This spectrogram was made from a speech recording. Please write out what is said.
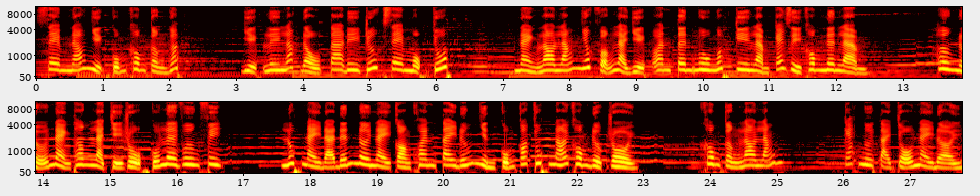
Xem náo nhiệt cũng không cần gấp. Diệp Ly lắc đầu, ta đi trước xem một chút. Nàng lo lắng nhất vẫn là Diệp Oanh tên ngu ngốc kia làm cái gì không nên làm. Hơn nữa nàng thân là chị ruột của Lê Vương Phi. Lúc này đã đến nơi này còn khoanh tay đứng nhìn cũng có chút nói không được rồi. Không cần lo lắng. Các ngươi tại chỗ này đợi.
